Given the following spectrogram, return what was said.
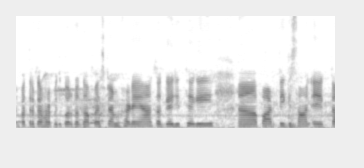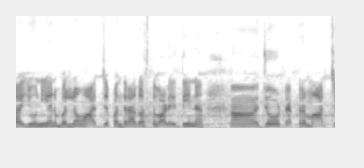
ਪੱਤਰਕਾਰ ਹਰਪ੍ਰੀਤ ਕੌਰ ਕੱਗਾ ਆਪਾਂ ਇਸ ਟਾਈਮ ਖੜੇ ਆ ਕੱਗੇ ਜਿੱਥੇ ਕਿ ਭਾਰਤੀ ਕਿਸਾਨ ਏਕਤਾ ਯੂਨੀਅਨ ਵੱਲੋਂ ਅੱਜ 15 ਅਗਸਤ ਵਾਲੇ ਦਿਨ ਜੋ ਟਰੈਕਟਰ ਮਾਰਚ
